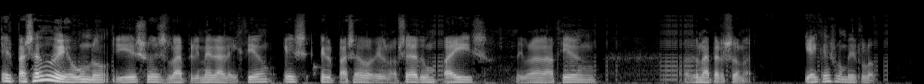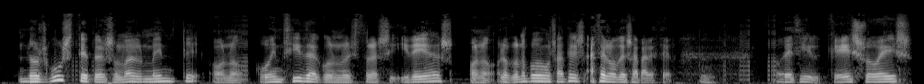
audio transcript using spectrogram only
El pasado de uno, y eso es la primera lección, es el pasado de uno, o sea, de un país, de una nación o de una persona. Y hay que asumirlo. Nos guste personalmente o no, coincida con nuestras ideas o no. Lo que no podemos hacer es hacerlo desaparecer. O decir que eso es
